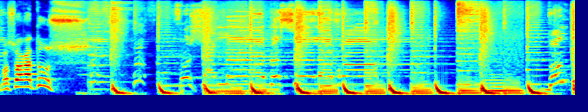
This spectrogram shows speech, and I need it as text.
Bonsoir à tous. tu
